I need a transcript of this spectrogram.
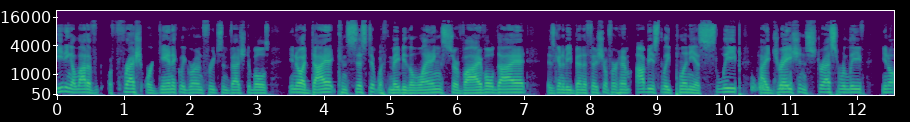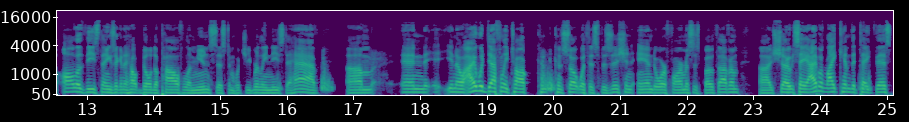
eating a lot of fresh, organically grown fruits and vegetables. You know, a diet consistent with maybe the Lang survival diet is going to be beneficial for him. Obviously, plenty of sleep, hydration, stress relief. You know, all of these things are going to help build a powerful immune system, which he really needs to have. Um, and you know, I would definitely talk con- consult with his physician and or pharmacist, both of them. Uh, show say I would like him to take this.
